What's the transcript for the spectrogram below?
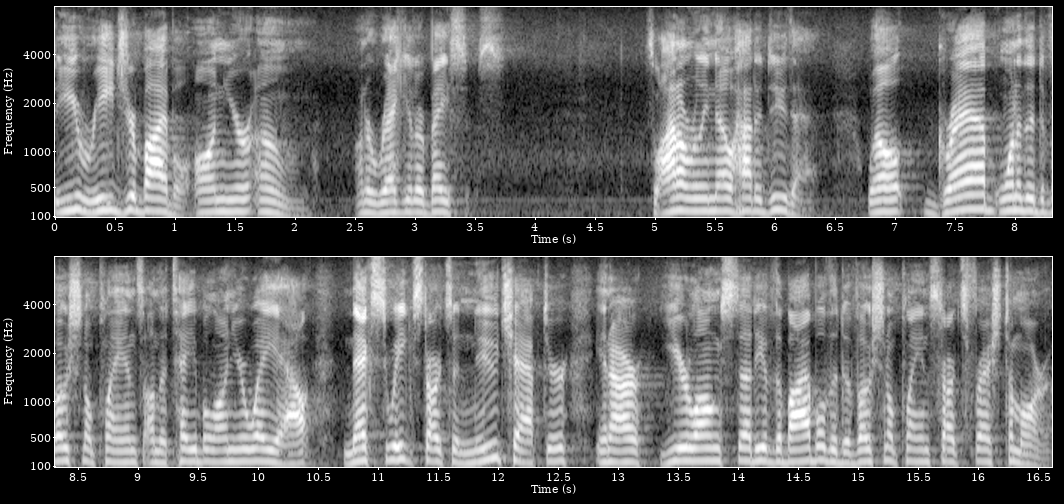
Do you read your Bible on your own on a regular basis? So I don't really know how to do that. Well, grab one of the devotional plans on the table on your way out. Next week starts a new chapter in our year long study of the Bible. The devotional plan starts fresh tomorrow.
